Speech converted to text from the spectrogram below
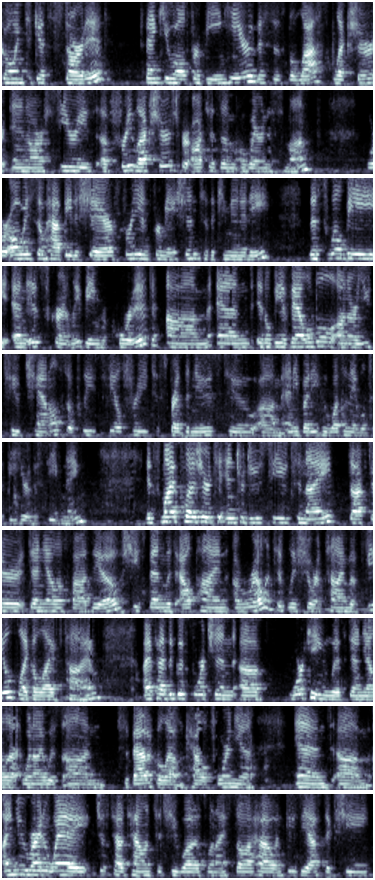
going to get started. Thank you all for being here. This is the last lecture in our series of free lectures for Autism Awareness Month. We're always so happy to share free information to the community. This will be and is currently being recorded um, and it'll be available on our YouTube channel. So please feel free to spread the news to um, anybody who wasn't able to be here this evening. It's my pleasure to introduce to you tonight Dr. Daniela Fazzio. She's been with Alpine a relatively short time, but feels like a lifetime. I've had the good fortune of working with Daniela when I was on sabbatical out in California and um, I knew right away just how talented she was when I saw how enthusiastic she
